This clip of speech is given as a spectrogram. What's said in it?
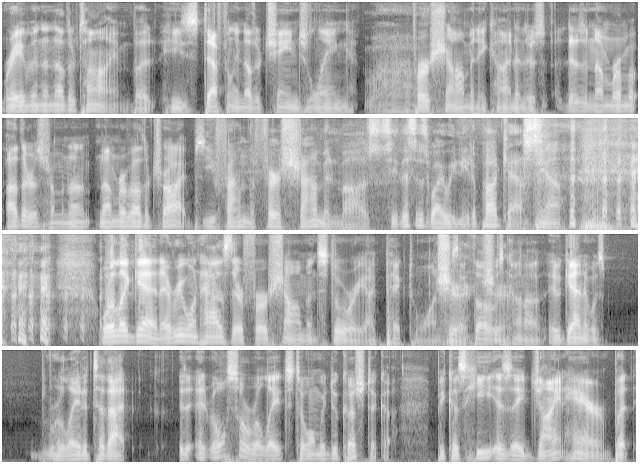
Raven another time, but he's definitely another changeling, Wow. first shaman he kind. And there's there's a number of others from a number of other tribes. You found the first shaman, Moz. See, this is why we need a podcast. Yeah. well, again, everyone has their first shaman story. I picked one 'cause Sure, I thought it was kind of again, it was related to that. It, it also relates to when we do Kushtaka because he is a giant hare, but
